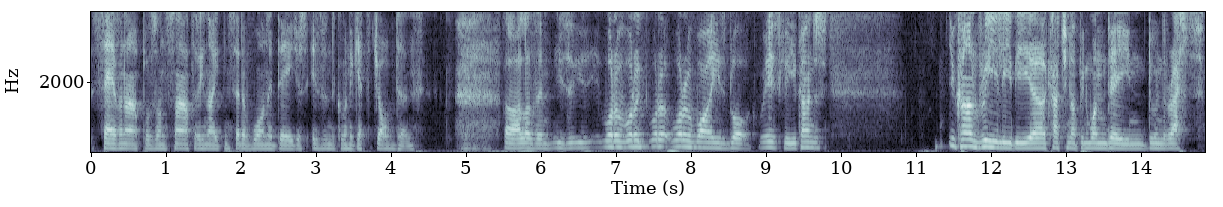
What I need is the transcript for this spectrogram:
seven apples on Saturday night instead of one a day just isn't going to get the job done. oh, I love him. He's, he's, what a what a what a what a wise bloke. Basically, you can't just you can't really be uh, catching up in one day and doing the rest,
